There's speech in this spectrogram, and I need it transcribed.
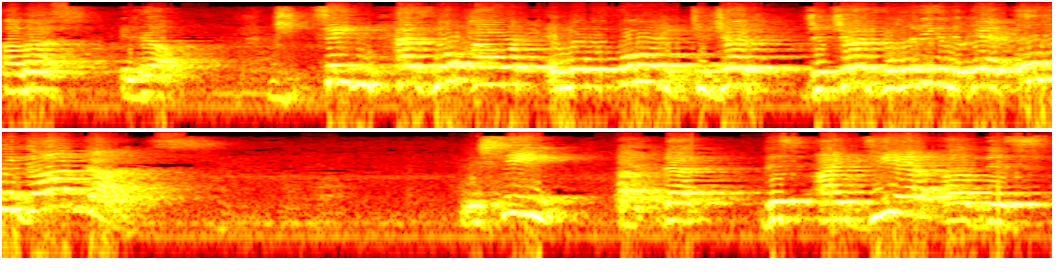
of us in hell. Satan has no power and no authority to judge, to judge the living and the dead. Only God does. We see uh, that this idea of this,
